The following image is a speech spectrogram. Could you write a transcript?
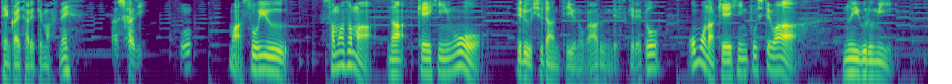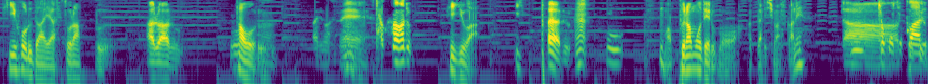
展開されてますね。確かに。まあ、そういう様々な景品を得る手段っていうのがあるんですけれど、主な景品としては、ぬいぐるみ、キーホルダーやストラップ、あるある。タオル、うんありますね。たくさんある。フィギュア、いっぱいある。まあ、プラモデルもあったりしますかね。あーちょこちょこある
